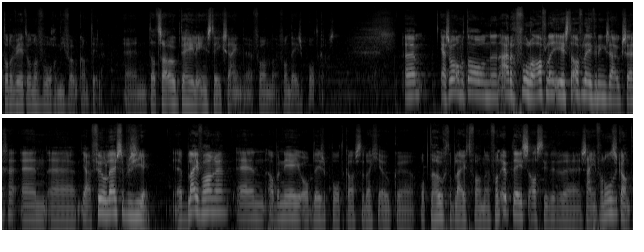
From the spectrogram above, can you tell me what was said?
tot een weer tot een volgend niveau kan tillen. En dat zou ook de hele insteek zijn van, van deze podcast. Um, ja, zo al met al een, een aardig volle afle eerste aflevering zou ik zeggen. En uh, ja, veel luisterplezier. Uh, blijf hangen en abonneer je op deze podcast, zodat je ook uh, op de hoogte blijft van, van updates als die er zijn van onze kant.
